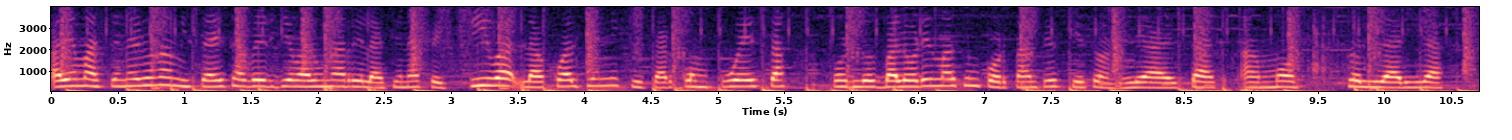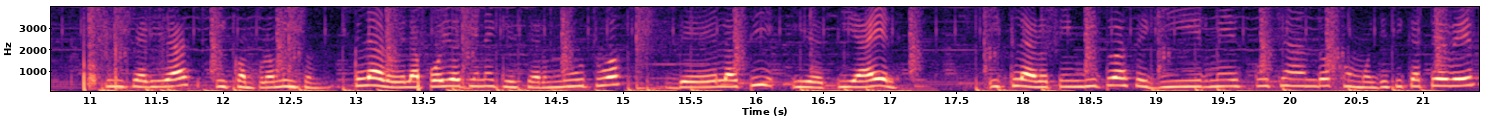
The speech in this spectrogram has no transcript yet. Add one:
Además, tener una amistad es saber llevar una relación afectiva, la cual tiene que estar compuesta por los valores más importantes que son lealtad, amor, solidaridad, sinceridad y compromiso. Claro, el apoyo tiene que ser mutuo de él a ti y de ti a él. Y claro, te invito a seguirme escuchando como Jessica TV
